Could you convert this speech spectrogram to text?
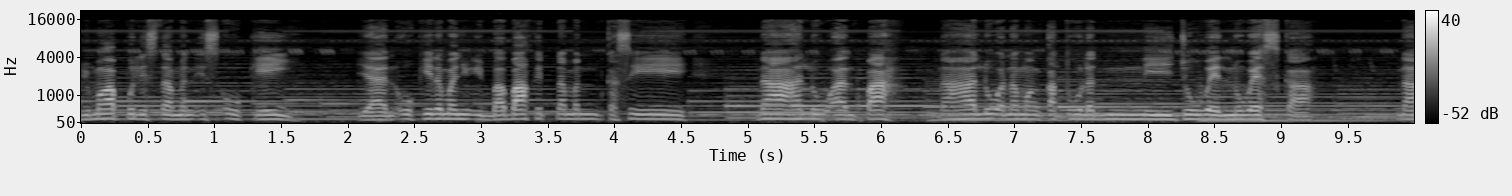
yung mga pulis naman is okay. Yan, okay naman yung iba. Bakit naman kasi nahaluan pa? Nahaluan naman katulad ni Joel Nuesca na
